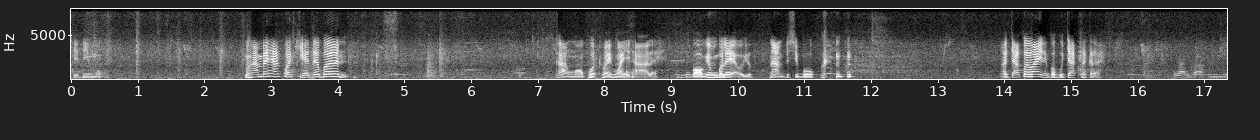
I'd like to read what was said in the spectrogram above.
เจ็ดนี่หมูมึงห้ามไปหาขวดเขียดเด้อเบิ้นข้างหมอพดหอยหอยๆถาเลยปอกยังบ่แล้วอยู่ น้ำจะชิบก เอาจักไปไว้หนึ่งกว่าผู้จักนะก็ได้หลานบอกมันมี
